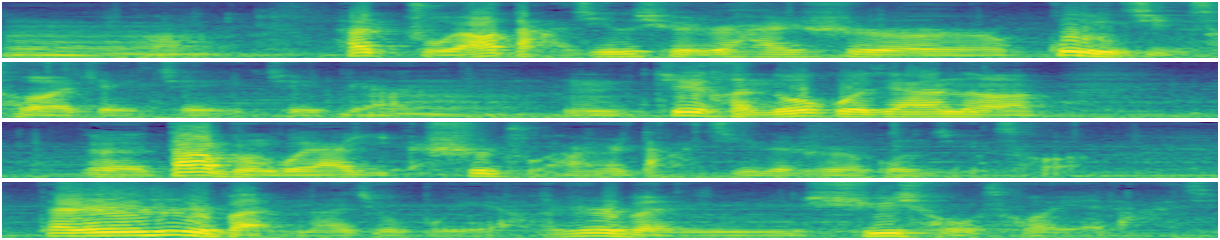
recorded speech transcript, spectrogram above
嗯啊。它主要打击的确实还是供给侧这这这边，嗯，这很多国家呢，呃，大部分国家也是主要是打击的是供给侧，但是日本呢就不一样，日本需求侧也打击。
